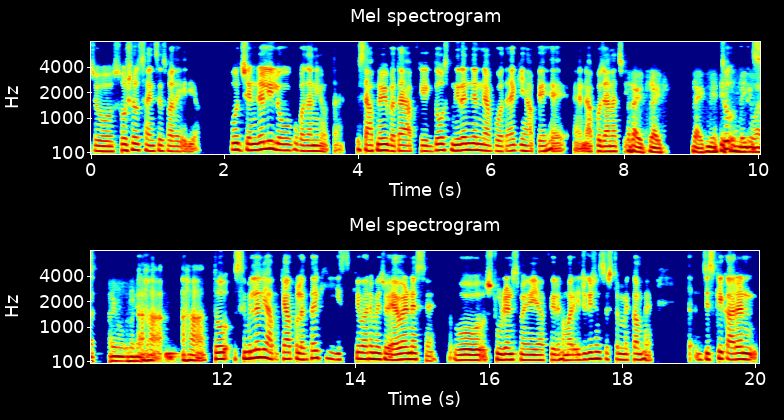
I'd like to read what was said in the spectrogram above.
जो सोशल साइंसेस वाला एरिया वो जनरली लोगों को पता नहीं होता है। जैसे आपने भी बताया आपके एक दोस्त निरंजन ने आपको बताया कि यहाँ पे है एंड आपको जाना चाहिए। राइट राइट राइट मेरे तो मुंबई के बारे में उन्होंने हाँ हाँ तो सिमिलरली आप क्या आपको लगता है कि इसके बारे में जो अवेयरनेस है वो स्टूडेंट्स में या फिर हमारे एजुकेशन सिस्टम में कम है? जिसके कारण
